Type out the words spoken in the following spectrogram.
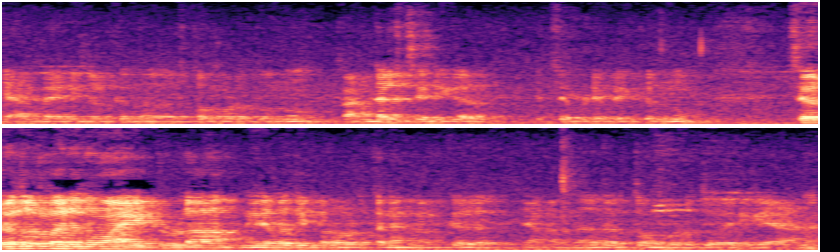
ക്യാമ്പയിനുകൾക്ക് നേതൃത്വം കൊടുക്കുന്നു കണ്ടൽ ചെടികൾ വെച്ചുപിടിപ്പിക്കുന്നു ചെറുതും വലുതുമായിട്ടുള്ള നിരവധി പ്രവർത്തനങ്ങൾക്ക് ഞങ്ങൾ നേതൃത്വം കൊടുത്തു വരികയാണ്.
